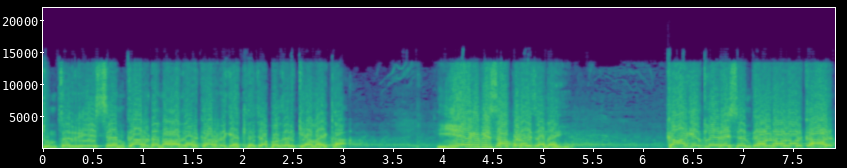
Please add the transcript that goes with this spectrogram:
तुमचं रेशन कार्ड आणि आधार कार्ड घेतल्याच्या बगर केलाय का? एक बी सापडायचा नाही. का घेतलंय रेशन कार्ड आधार कार्ड?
